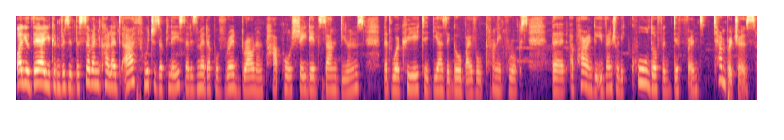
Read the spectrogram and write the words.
While you're there, you can visit the Seven Colored Earth, which is a place that is made up of red, brown, and purple shaded sand dunes that were created years ago by volcanic rocks that apparently eventually cooled off at different temperatures.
